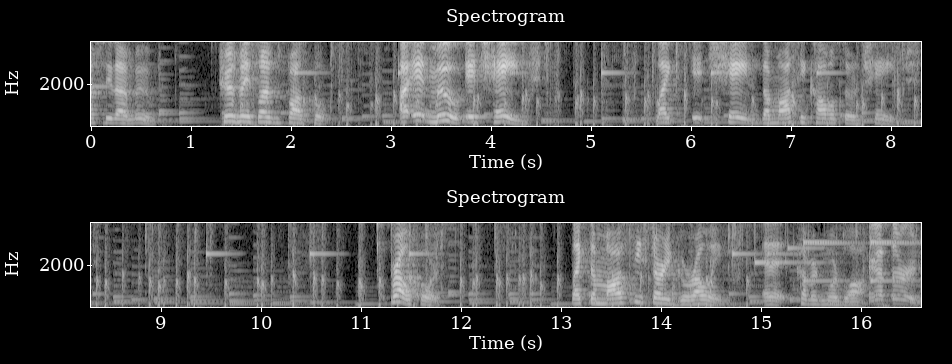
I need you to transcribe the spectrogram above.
Not see that move. Shoot as many slimes as possible. Uh, it moved. It changed. Like, it changed. The mossy cobblestone changed. Bro, of course. Like, the mossy started growing, and it covered more blocks. I got third.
